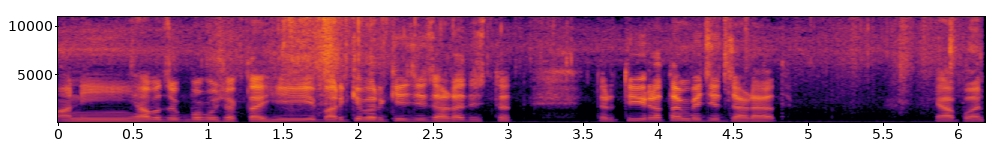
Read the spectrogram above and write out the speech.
आणि ह्या बाजूक बघू शकता ही बारकी बारकी जी झाडं दिसतात तर ती रतांब्याचीच झाडं आहेत. ह्या पण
